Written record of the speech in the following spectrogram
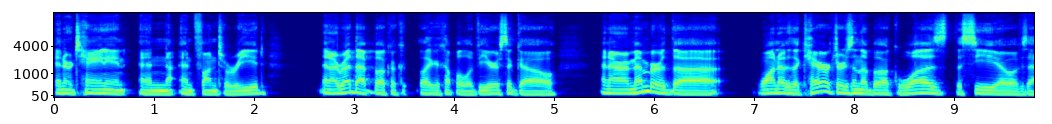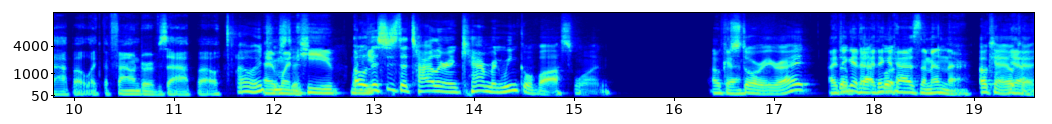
entertaining and and fun to read. And I read that book a- like a couple of years ago, and I remember the one of the characters in the book was the CEO of Xapo, like the founder of Xapo. Oh, interesting. And when he, when oh, he- this is the Tyler and Cameron Winklevoss one. Okay. story, right? I think The- it. I think book- it has them in there. Okay, okay. Yeah,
